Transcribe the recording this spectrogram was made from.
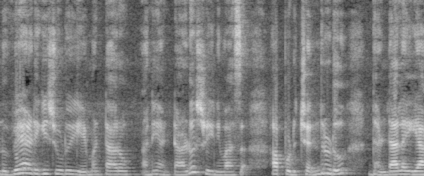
నువ్వే అడిగి చూడు ఏమంటారో అని అంటాడు శ్రీనివాస్. అప్పుడు చంద్రుడు దండాలయ్యా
